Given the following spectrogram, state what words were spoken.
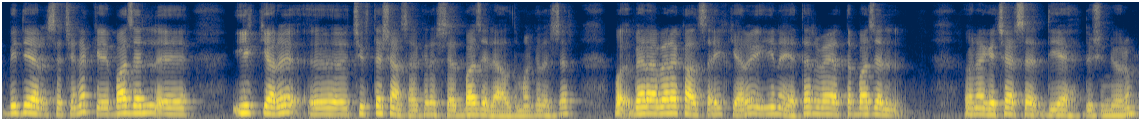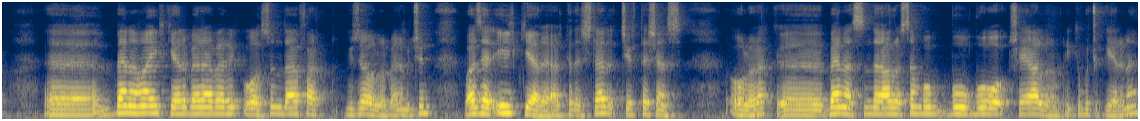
bir diğer seçenek e, Basel e, ilk yarı çifte şans arkadaşlar. Basel'i aldım arkadaşlar. Berabere kalsa ilk yarı yine yeter veyahut da Basel öne geçerse diye düşünüyorum. Ee, ben ama ilk yarı beraberlik olsun daha farklı güzel olur benim için. Bazen ilk yarı arkadaşlar çifte şans olarak e, ben aslında alırsam bu bu bu şeyi alırım iki buçuk yerine.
